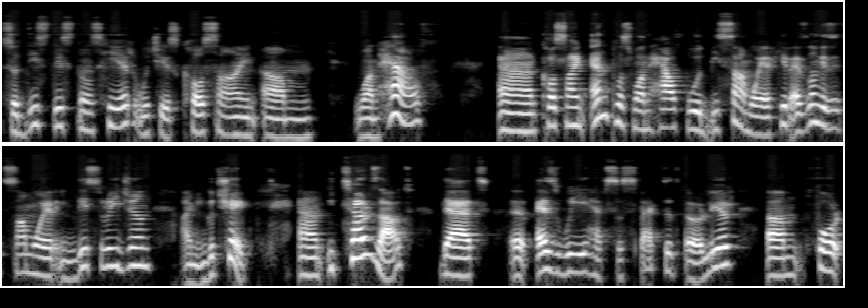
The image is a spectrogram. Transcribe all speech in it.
so this distance here, which is cosine um, 1 half, and cosine n plus 1 half would be somewhere here. As long as it's somewhere in this region, I'm in good shape. And it turns out that, uh, as we have suspected earlier, um, for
